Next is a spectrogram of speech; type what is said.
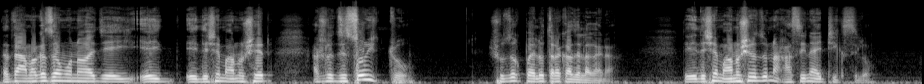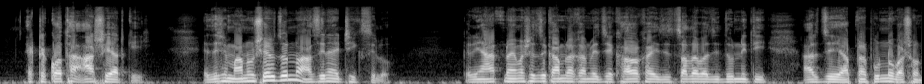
তাতে আমার কাছেও মনে হয় যে এই এই এই দেশে মানুষের আসলে যে চরিত্র সুযোগ পাইলেও তারা কাজে লাগায় না। তো এই দেশে মানুষের জন্য হাসিনাই ঠিক ছিল। একটা কথা আসে আর কি। এদেশে মানুষের জন্য হাসিনাই ঠিক ছিল। কারণ এই আট, নয় মাসে যে কামড়া কামড়ে, যে খাওয়া খাই, যে চাঁদাবাজি, দুর্নীতি আর যে আপনার পূর্ণবাসন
